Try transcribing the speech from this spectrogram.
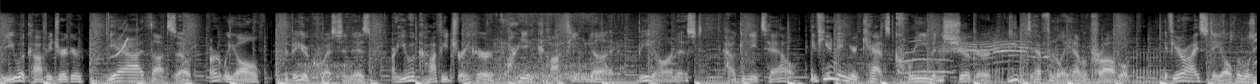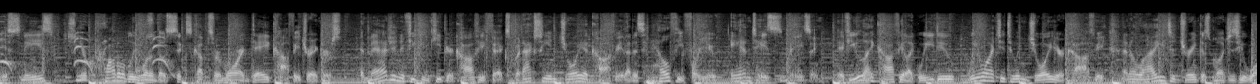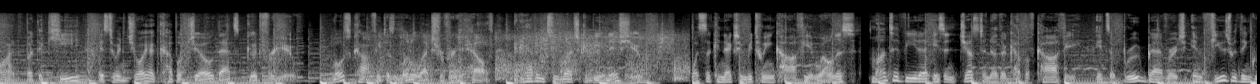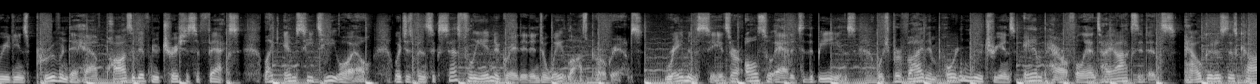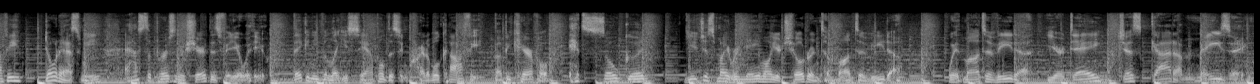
Are you a coffee drinker? Yeah, I thought so. Aren't we all? The bigger question is are you a coffee drinker or are you a coffee nut? Be honest. How can you tell? If you name your cats cream and sugar, you definitely have a problem. If your eyes stay open when you sneeze, you're probably one of those six cups or more a day coffee drinkers. Imagine if you can keep your coffee fix, but actually enjoy a coffee that is healthy for you and tastes amazing. If you like coffee like we do, we want you to enjoy your coffee and allow you to drink as much as you want. But the key is to enjoy a cup of Joe that's good for you. Most coffee does a little extra for your health, and having too much can be an issue. What's the connection between coffee and wellness? Montevita isn't just another cup of coffee. It's a brewed beverage infused with ingredients proven to have positive nutritious effects, like MCT oil, which has been successfully integrated into weight loss programs. Ramon seeds are also added to the beans, which provide important nutrients and powerful antioxidants. How good is this coffee? Don't ask me. Ask the person who shared this video with you. They can even let you sample this incredible coffee. But be careful, it's so good, you just might rename all your children to Montevita. With Montevita, your day just got amazing.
